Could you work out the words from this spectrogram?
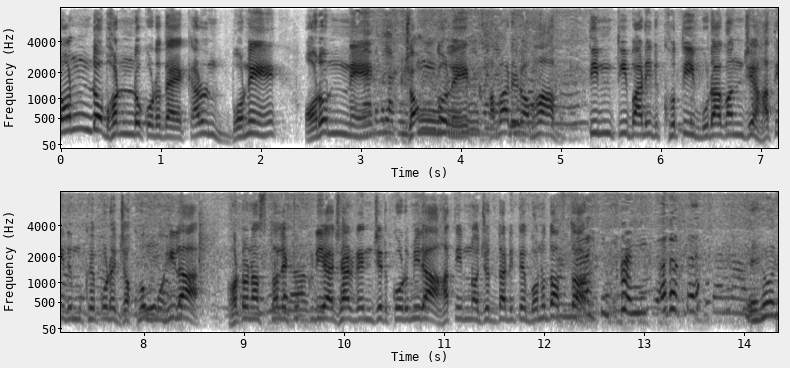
লন্ড ভণ্ড করে দেয় কারণ বনে অরণ্যে জঙ্গলে খাবারের অভাব। তিনটি বাড়ির ক্ষতি বুড়াগঞ্জে হাতির মুখে পড়ে জখম মহিলা। ঘটনাস্থলে টুকরিয়াঝাড় রেঞ্জের কর্মীরা হাতির নজরদারিতে বন দফতর দেখুন।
